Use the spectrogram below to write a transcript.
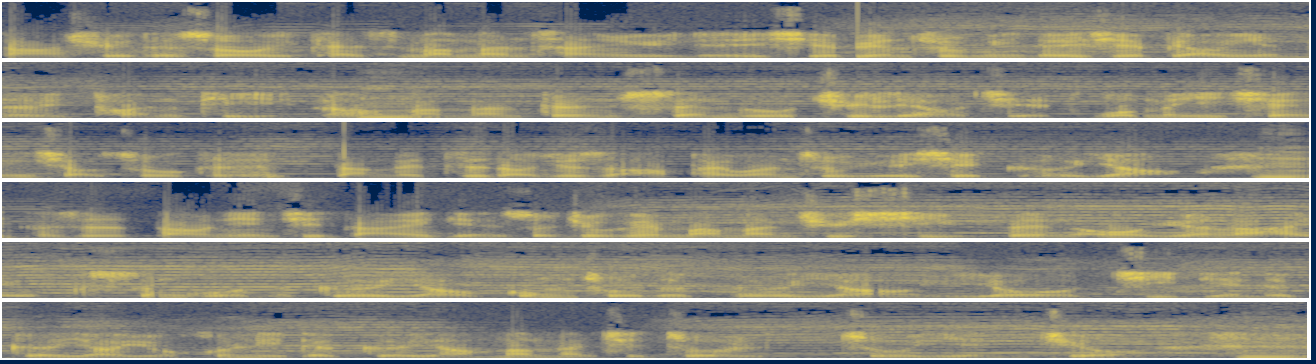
大学的时候也开始慢慢参与的一些原住民的一些表演的团体，然后慢慢更深入去了解。我们以前小时候可能大概知道，就是啊，台湾族有一些歌谣，嗯，可是到年纪大一点的时候，就可以慢慢去细分。哦，原来还有生活的歌谣、工作的歌谣、有祭典的歌谣、有婚礼的歌谣，慢慢去做做研究。嗯，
